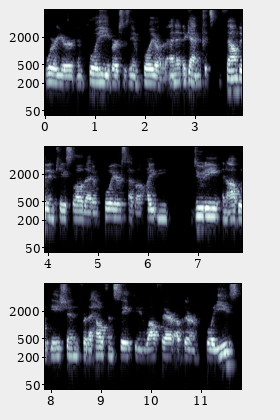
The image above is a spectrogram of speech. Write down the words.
for your employee versus the employer. And it, again, it's founded in case law that employers have a heightened duty and obligation for the health and safety and welfare of their employees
